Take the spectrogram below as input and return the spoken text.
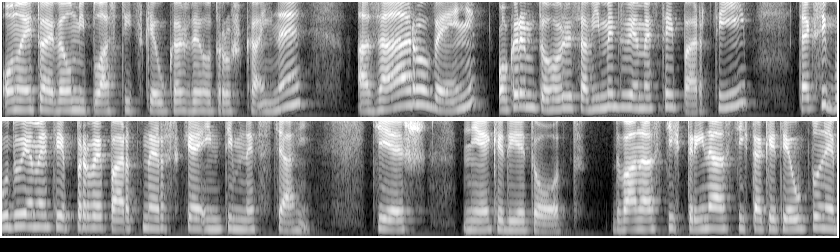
Ono je to aj veľmi plastické, u každého troška iné. A zároveň, okrem toho, že sa vymedzujeme v tej partii, tak si budujeme tie prvé partnerské intimné vzťahy. Tiež Niekedy je to od 12, 13, také tie úplne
